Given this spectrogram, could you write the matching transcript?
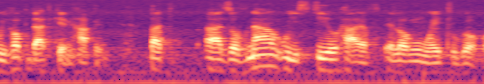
We hope that can happen. But as of now, we still have a long way to go.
